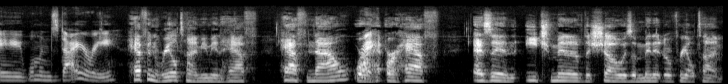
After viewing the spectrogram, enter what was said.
a woman's diary. Half in real time, you mean half half now, or Right. or half as in each minute of the show is a minute of real time.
